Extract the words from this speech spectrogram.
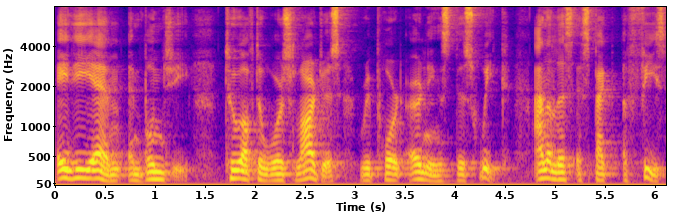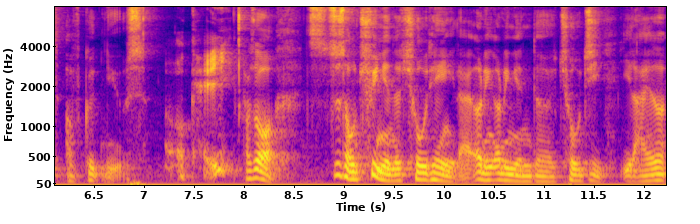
ADM and Bunji, two of the world's largest, report earnings this week. Analysts expect a feast of good news. OK，他说，自从去年的秋天以来，二零二零年的秋季以来呢，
